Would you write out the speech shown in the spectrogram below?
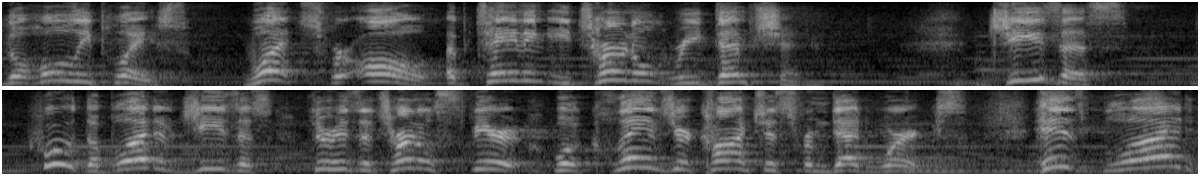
the holy place once for all, obtaining eternal redemption. Jesus Whew, the blood of Jesus through his eternal spirit will cleanse your conscience from dead works. His blood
